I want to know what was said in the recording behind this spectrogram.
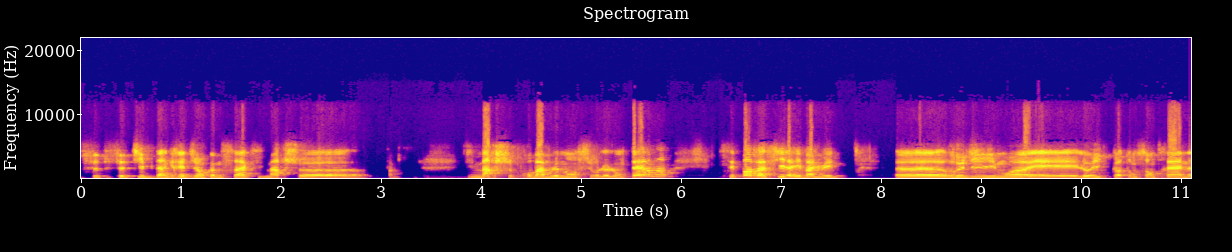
ce, type d'ingrédient comme ça qui marche, euh, qui marche probablement sur le long terme, c'est pas facile à évaluer. Euh, Rudy, moi et Loïc, quand on s'entraîne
